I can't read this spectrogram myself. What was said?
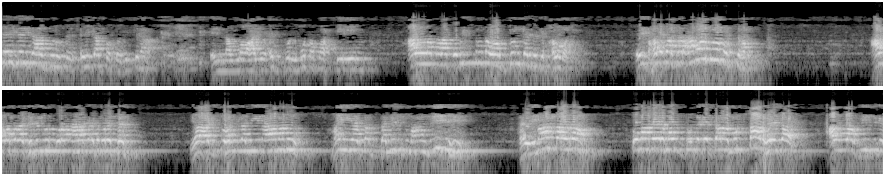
যেই যেই কাজগুলোতে, সেই কাজ করতে হবে, ঠিক না ইন্নাল্লাহ ইউহিব্বুল মুতাতাহহিরিন আল্লাহ তারা পবিত্রতা অর্জনকারীদেরকে ভালোবাসেন এই ভালোবাসার আমলগুলো করতে হবে। আল্লাহ তারা সেজন্য কোরআন আলাকাতে বলেছেন আমানু, মান তোমাদের মধ্য থেকে তারা মুক্তার হয়ে যায়, আল্লাহর দিন থেকে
